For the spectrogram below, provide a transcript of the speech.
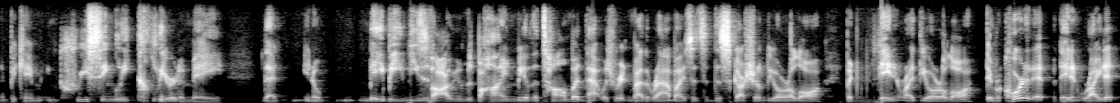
It became increasingly clear to me that you know maybe these volumes behind me of the Talmud that was written by the rabbis. It's a discussion of the oral law, but they didn't write the oral law. They recorded it, but they didn't write it,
